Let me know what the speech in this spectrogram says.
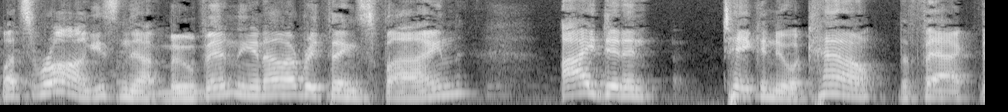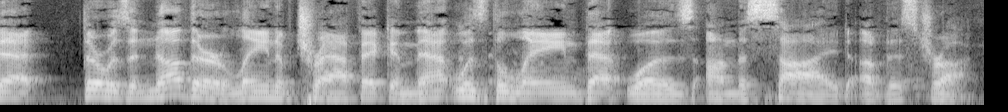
What's wrong? He's not moving, you know, everything's fine. I didn't take into account the fact that there was another lane of traffic, and that was the lane that was on the side of this truck.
